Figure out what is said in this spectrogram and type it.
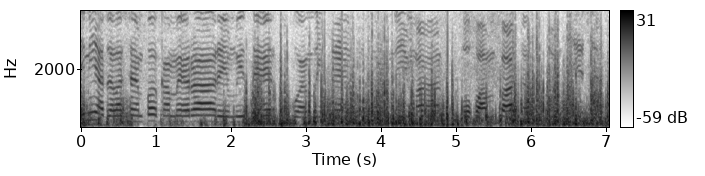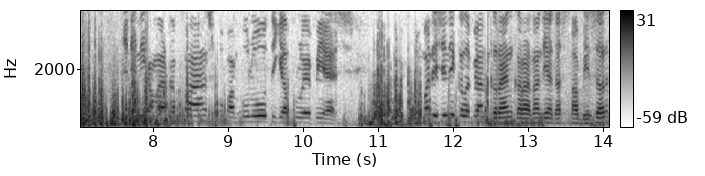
ini adalah sampel kamera 10, Poco M10, Poco M5, Poco 4 dan Poco MTS ya. Jadi ini kamera depan 1080 30 fps. Cuma di sini kelebihan keren karena dia ada stabilizer,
